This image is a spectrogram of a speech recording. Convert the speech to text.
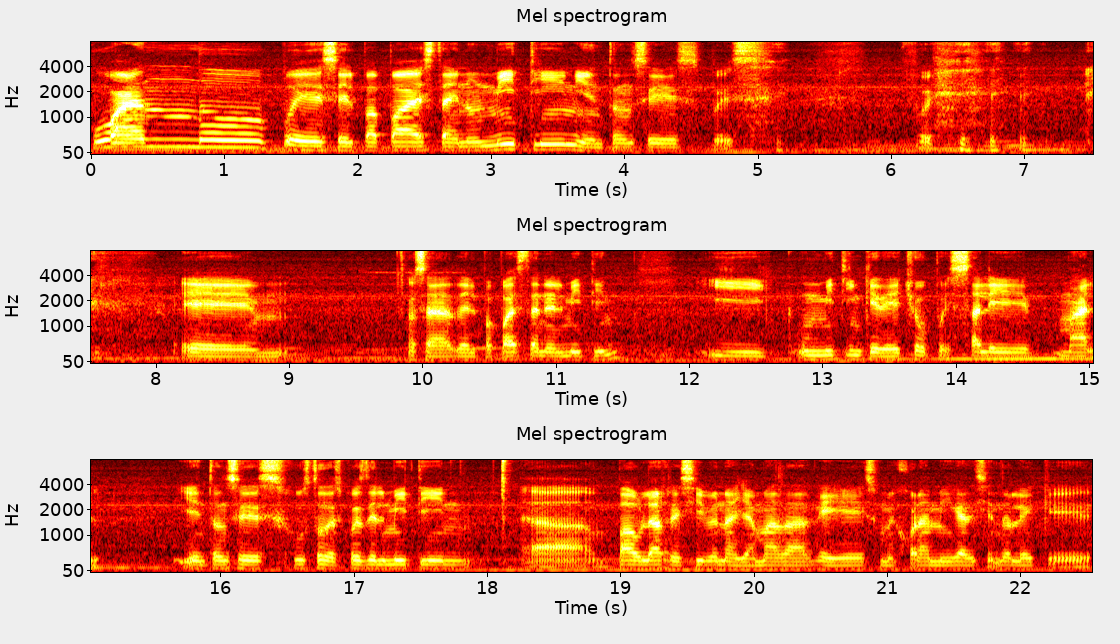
cuando pues el papá está en un meeting y entonces pues fue... Em, o sea, el papá está en el meeting y un meeting que de hecho pues sale mal y entonces justo después del meeting ah, Paula recibe una llamada de su mejor amiga diciéndole que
